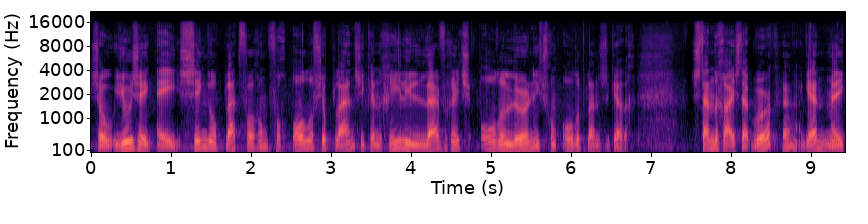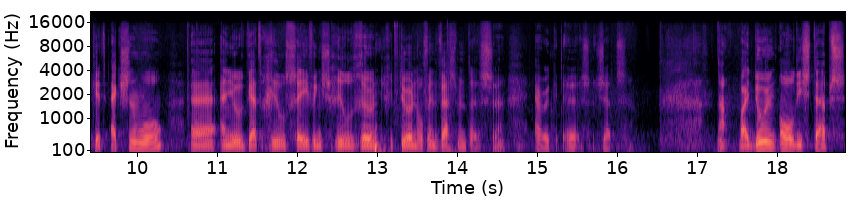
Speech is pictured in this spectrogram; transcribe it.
so using a single platform for all of your plans, you can really leverage all the learnings from all the plans together. Standardize that work, again, make it actionable, uh, and you'll get real savings, real return of investment, as uh, Eric uh, said. Now, by doing all these steps,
